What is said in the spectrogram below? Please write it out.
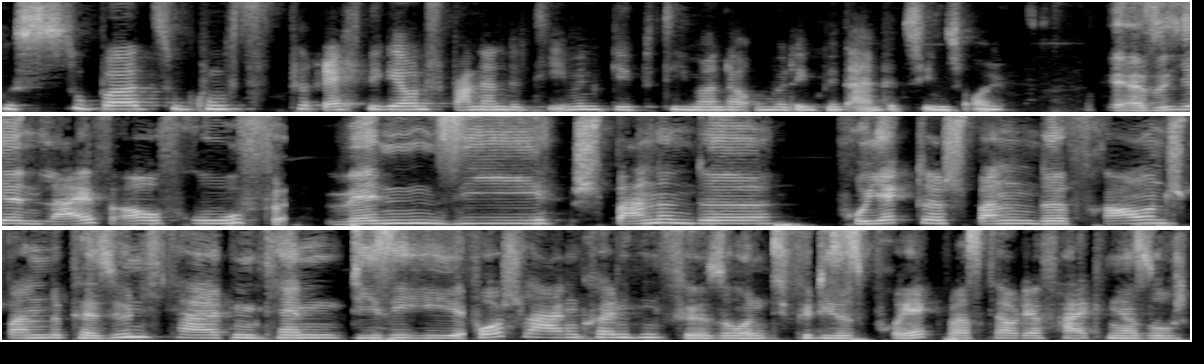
super zukunftsträchtige und spannende Themen gibt, die man da unbedingt mit einbeziehen soll. Okay, also hier ein Live-Aufruf, wenn Sie spannende Projekte, spannende Frauen, spannende Persönlichkeiten kennen, die Sie vorschlagen könnten für so und für dieses Projekt, was Claudia Falkinger sucht,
